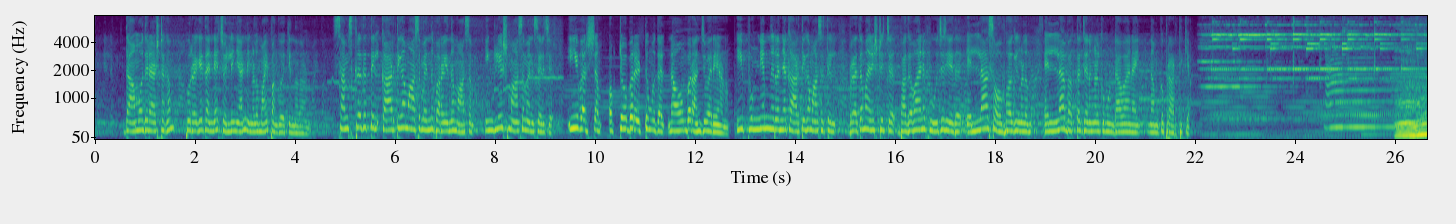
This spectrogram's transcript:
ദാമോദരാഷ്ടകം പുറകെ തന്നെ ചൊല്ലി ഞാൻ നിങ്ങളുമായി പങ്കുവെക്കുന്നതാണ് സംസ്കൃതത്തിൽ കാർത്തിക മാസം എന്ന് പറയുന്ന മാസം ഇംഗ്ലീഷ് മാസം അനുസരിച്ച് ഈ വർഷം ഒക്ടോബർ എട്ട് മുതൽ നവംബർ അഞ്ച് വരെയാണ്. ഈ പുണ്യം നിറഞ്ഞ കാർത്തിക മാസത്തിൽ വ്രതമനുഷ്ഠിച്ച് ഭഗവാന് പൂജ ചെയ്ത് എല്ലാ സൗഭാഗ്യങ്ങളും എല്ലാ ഭക്തജനങ്ങൾക്കും ഉണ്ടാവാനായി നമുക്ക് പ്രാർത്ഥിക്കാം. Música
